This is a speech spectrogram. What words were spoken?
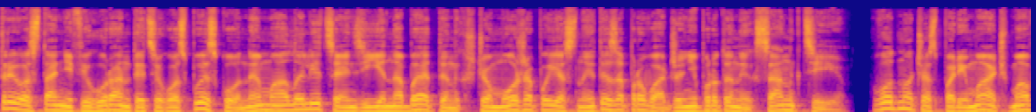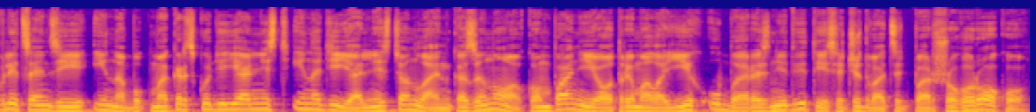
Три останні фігуранти цього списку не мали ліцензії на беттинг, що може пояснити запроваджені проти них санкції. Водночас Парімач мав ліцензії і на букмекерську діяльність, і на діяльність онлайн казино. Компанія отримала їх у березні 2021 року.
